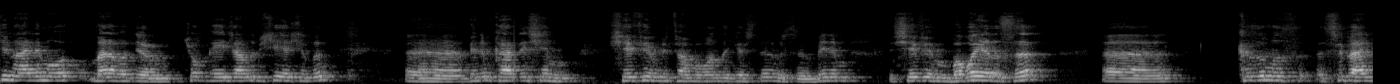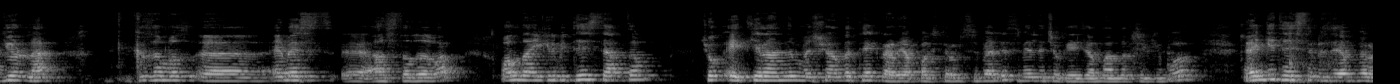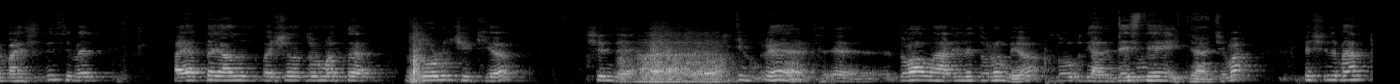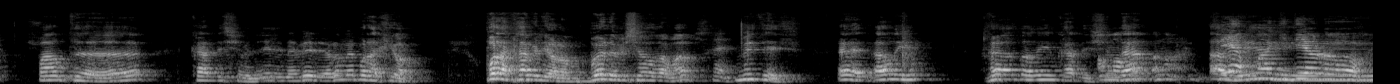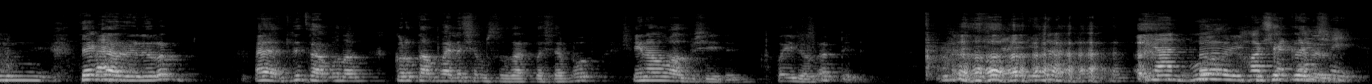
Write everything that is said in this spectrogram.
bütün aileme merhaba diyorum. Çok heyecanlı bir şey yaşadım. Ee, benim kardeşim, şefim lütfen babanı da gösterir misin? Benim şefim baba yarısı ee, kızımız Sibel Gürler, kızımız ee, MS ee, hastalığı var. Onunla ilgili bir test yaptım. Çok etkilendim ve şu anda tekrar yapmak istiyorum Sibel'le. Sibel de çok heyecanlandı çünkü bu. Denge testimizi yapıyorum ben şimdi. Sibel ayakta yalnız başına durmakta zorluk çekiyor. Şimdi Gidiyorum. evet e, doğal haliyle duramıyor. Do- Yani desteğe ihtiyacı var. Ve şimdi ben bantı kardeşimin eline veriyorum ve bırakıyorum. Bırakabiliyorum. Böyle bir şey olamaz. İşte. Müthiş. Evet alayım. alayım kardeşimden. Ama bana şey yapma gidiyorum. Tekrar veriyorum. Evet lütfen bunu gruptan paylaşır mısınız arkadaşlar? Bu inanılmaz bir şeydi. Bayılıyorum. Öp beni. yani bu Ay, teşekkür hakikaten ederim. şey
